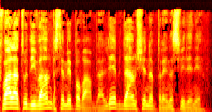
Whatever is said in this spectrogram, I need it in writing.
Hvala tudi vam, da ste me povabili. Lep dan še naprej, nasvidenje.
